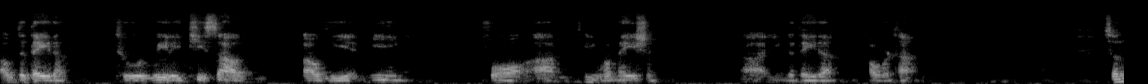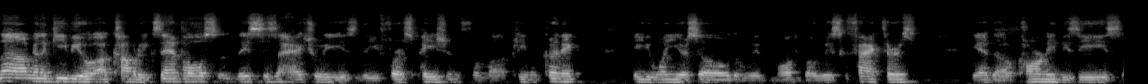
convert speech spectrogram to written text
of the data to really tease out of the meaning for um, information uh, in the data over time. So now I'm going to give you a couple of examples. This is actually is the first patient from a Cleveland Clinic, 81 years old with multiple risk factors. He had a coronary disease,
